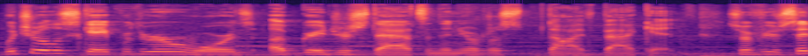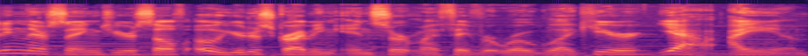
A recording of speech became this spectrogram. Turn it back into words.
which you'll escape with your rewards, upgrade your stats, and then you'll just dive back in. So if you're sitting there saying to yourself, oh, you're describing insert my favorite roguelike here, yeah, I am.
